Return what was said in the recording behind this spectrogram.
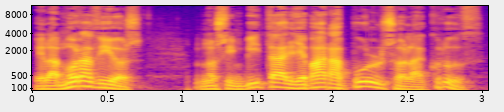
El amor a Dios nos invita a llevar a pulso la cruz,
